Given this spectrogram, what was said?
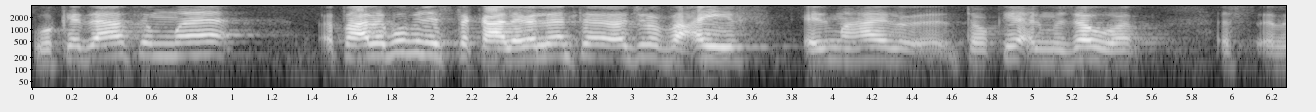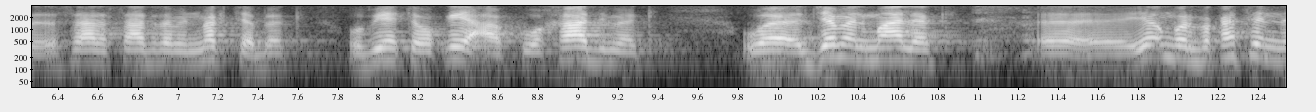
وكذا ثم طالبوه بالاستقالة. قال له أنت رجل ضعيف. اذا هاي التوقيع المزور الرسالة صادره من مكتبك وبها توقيعك وخادمك والجمل مالك. آه، يأمر بقتل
